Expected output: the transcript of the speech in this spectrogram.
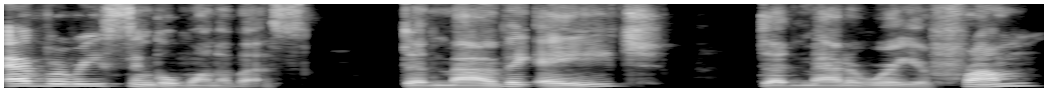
every single one of us. Doesn't matter the age, doesn't matter where you're from,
